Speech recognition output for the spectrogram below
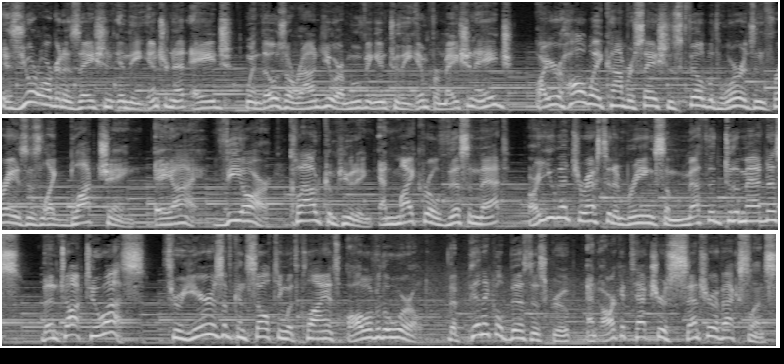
Is your organization in the internet age when those around you are moving into the information age? Are your hallway conversations filled with words and phrases like blockchain, AI, VR, cloud computing, and micro this and that? Are you interested in bringing some method to the madness? Then talk to us. Through years of consulting with clients all over the world, the Pinnacle Business Group and Architecture's Center of Excellence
